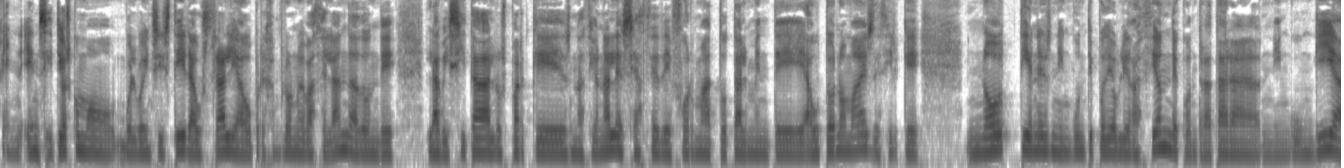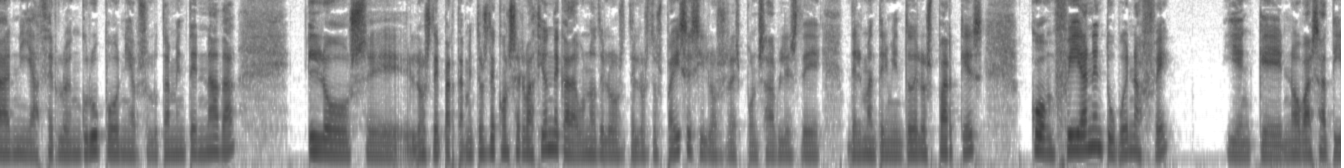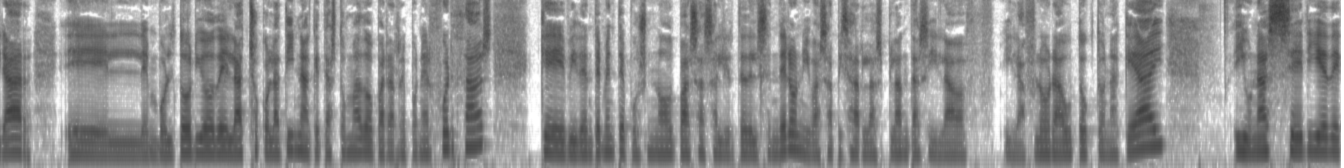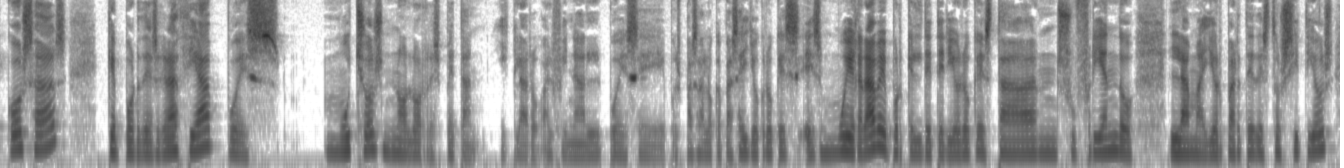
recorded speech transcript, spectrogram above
en, sitios como, vuelvo a insistir, Australia o por ejemplo Nueva Zelanda, donde la visita a los parques nacionales se hace de forma totalmente autónoma, es decir, que no tienes ningún tipo de obligación de contratar a ningún guía, ni hacerlo en grupo, ni absolutamente nada, los, eh, los, departamentos de conservación de cada uno de los, de los dos países y los responsables de, del mantenimiento de los parques confían en tu buena fe y en que no vas a tirar el envoltorio de la chocolatina que te has tomado para reponer fuerzas, que evidentemente pues no vas a salirte del sendero ni vas a pisar las plantas y la, y la flora autóctona que hay y una serie de cosas que por desgracia pues muchos no lo respetan. Y claro al final pues eh, pues pasa lo que pasa. Y yo creo que es, es, muy grave porque el deterioro que están sufriendo la mayor parte de estos sitios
